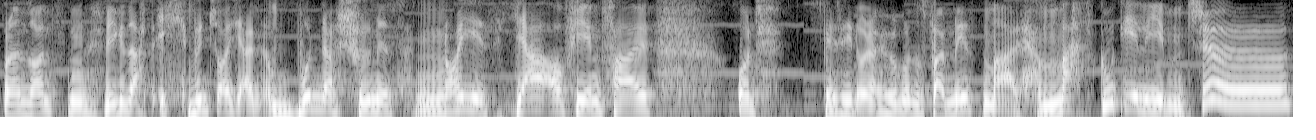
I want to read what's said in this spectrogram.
Und ansonsten, wie gesagt, ich wünsche euch ein wunderschönes neues Jahr auf jeden Fall. Und wir sehen oder hören uns beim nächsten Mal. Macht's gut, ihr Lieben. Tschüss.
